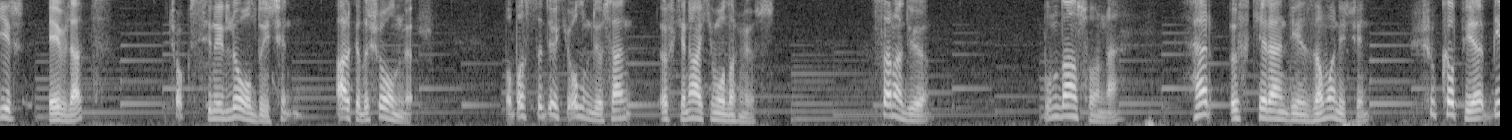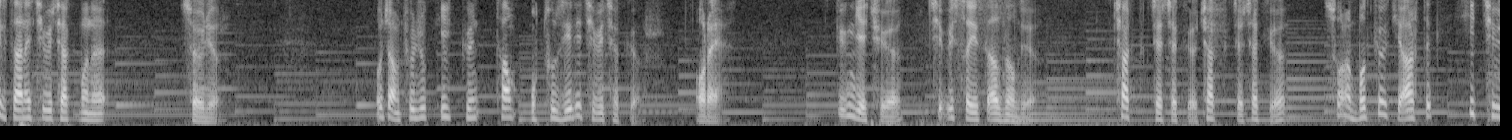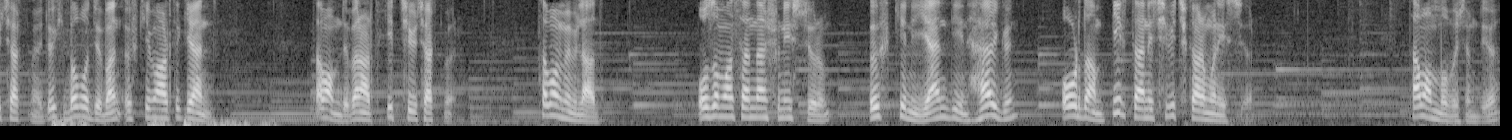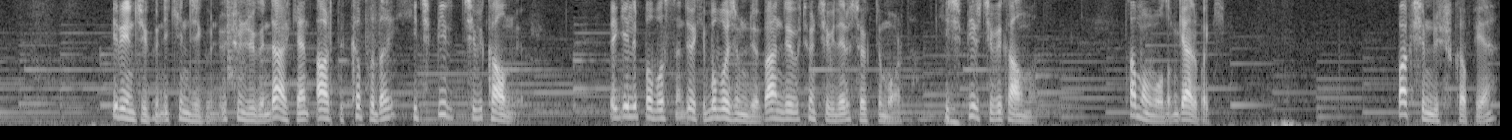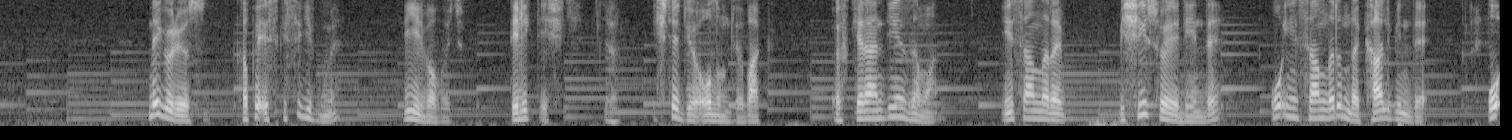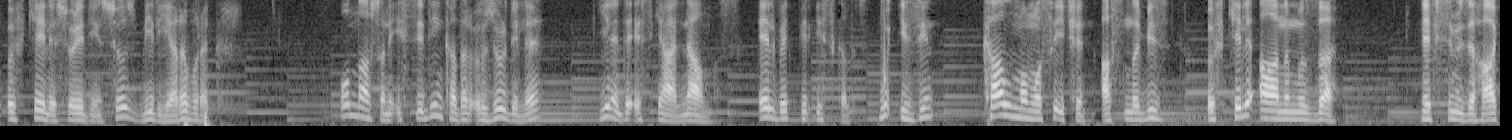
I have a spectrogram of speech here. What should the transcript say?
Bir evlat çok sinirli olduğu için arkadaşı olmuyor. Babası da diyor ki oğlum diyor sen öfkene hakim olamıyorsun. Sana diyor bundan sonra her öfkelendiğin zaman için şu kapıya bir tane çivi çakmanı söylüyorum. Hocam çocuk ilk gün tam 37 çivi çakıyor oraya. Gün geçiyor, çivi sayısı azalıyor. Çaktıkça çakıyor, çaktıkça çakıyor. Sonra bakıyor ki artık hiç çivi çakmıyor. Diyor ki baba diyor ben öfkemi artık yendim. Tamam diyor ben artık hiç çivi çakmıyorum. Tamam evladım. O zaman senden şunu istiyorum. Öfkeni yendiğin her gün oradan bir tane çivi çıkarmanı istiyorum. Tamam babacığım diyor. Birinci gün, ikinci gün, üçüncü gün derken artık kapıda hiçbir çivi kalmıyor. Ve gelip babasına diyor ki babacığım diyor ben diyor bütün çivileri söktüm orada. Hiçbir çivi kalmadı. Tamam oğlum gel bakayım. Bak şimdi şu kapıya. Ne görüyorsun? Kapı eskisi gibi mi? Değil babacığım. Delik deşik. Ya. İşte diyor oğlum diyor bak. Öfkelendiğin zaman insanlara bir şey söylediğinde o insanların da kalbinde o öfkeyle söylediğin söz bir yara bırakır. Ondan sonra istediğin kadar özür dile yine de eski haline almaz. Elbet bir iz kalır. Bu izin kalmaması için aslında biz öfkeli anımızda nefsimizi hakim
